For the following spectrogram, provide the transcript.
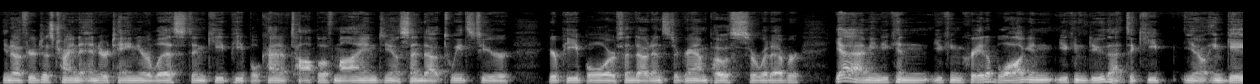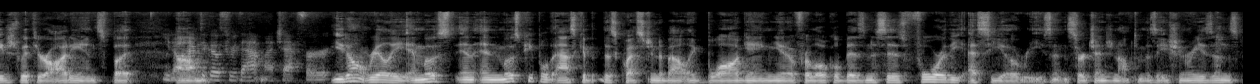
You know, if you're just trying to entertain your list and keep people kind of top of mind, you know, send out tweets to your your people or send out Instagram posts or whatever. Yeah, I mean, you can you can create a blog and you can do that to keep you know engaged with your audience, but You don't have to um, go through that much effort. you don't really and most and, and most people ask this question about like blogging you know for local businesses for the seo reasons search engine optimization reasons.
